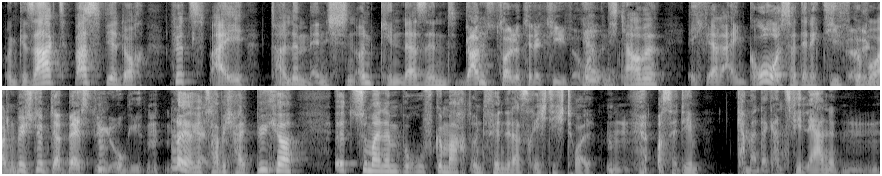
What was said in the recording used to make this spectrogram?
und gesagt, was wir doch für zwei tolle Menschen und Kinder sind. Ganz tolle Detektive. Ja, Oh. und ich glaube, ich wäre ein großer Detektiv geworden. Bestimmt der beste Yogi. Naja, jetzt habe ich halt Bücher äh, zu meinem Beruf gemacht und finde das richtig toll. Außerdem kann man da ganz viel lernen.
